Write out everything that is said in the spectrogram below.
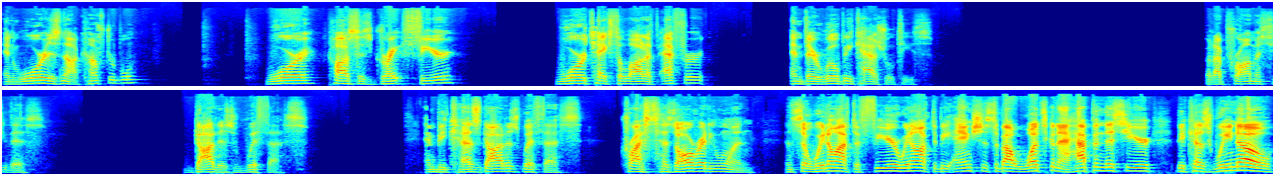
And war is not comfortable. War causes great fear. War takes a lot of effort, and there will be casualties. But I promise you this God is with us. And because God is with us, Christ has already won. And so we don't have to fear, we don't have to be anxious about what's going to happen this year because we know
